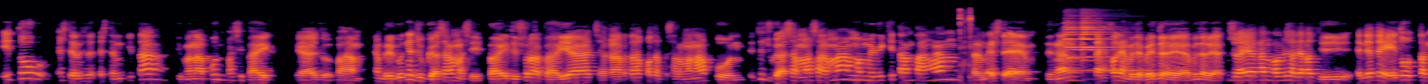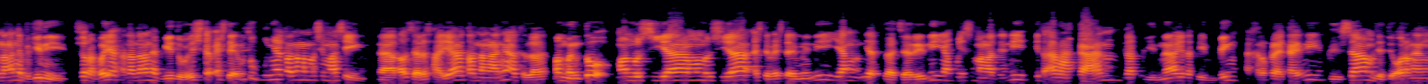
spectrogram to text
itu SDM, SDM kita di mana pun pasti baik. Ya itu, paham. Yang berikutnya juga sama sih. Baik di Surabaya, Jakarta, kota besar mana pun, itu juga sama-sama memiliki tantangan dalam SDM dengan level yang beda-beda ya, benar ya. Saya kan kalau misalnya di NTT itu tantangannya begini. Surabaya tantangannya begitu. Jadi setiap SDM itu punya tantangan masing-masing. Nah, kalau dari saya tantangannya adalah membentuk manusia-manusia SDM-SDM ini yang niat belajar ini, yang punya semangat ini, kita arahkan, kita bina, kita bimbing agar mereka ini bisa menjadi orang yang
